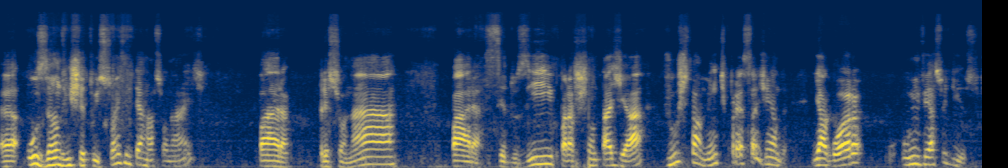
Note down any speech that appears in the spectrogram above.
Uh, usando instituições internacionais para pressionar, para seduzir, para chantagear, justamente para essa agenda. E agora, o inverso disso.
